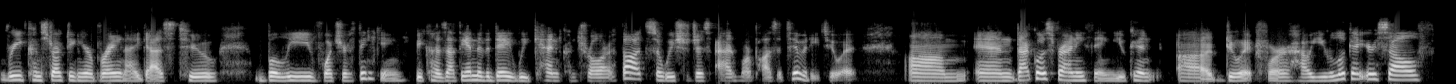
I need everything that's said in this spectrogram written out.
reconstructing your brain, I guess, to believe what you're thinking. Because at the end of the day, we can control our thoughts, so we should just add more positivity to it. Um, and that goes for anything. You can uh, do it for how you look at yourself,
